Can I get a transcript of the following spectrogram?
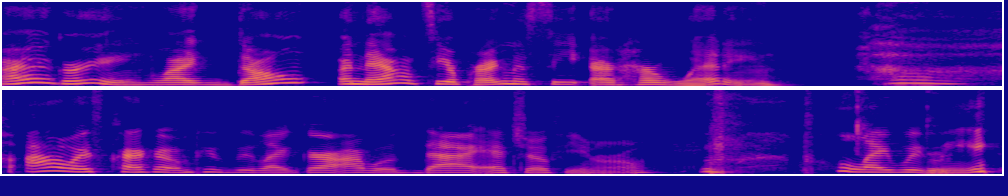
I agree. Like don't announce your pregnancy at her wedding. I always crack up when people be like, "Girl, I will die at your funeral." Play with me.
